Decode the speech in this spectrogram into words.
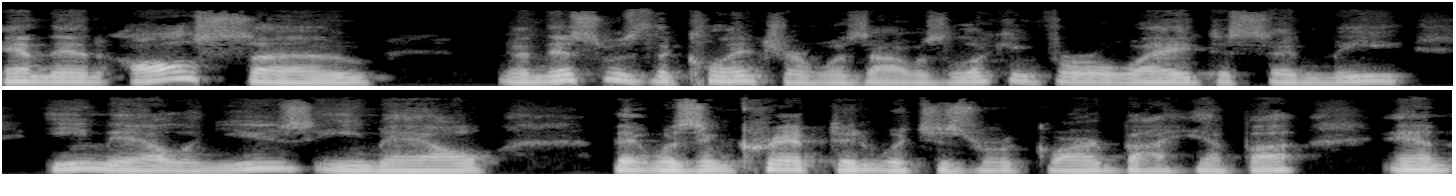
And then also, and this was the clincher was I was looking for a way to send me email and use email that was encrypted, which is required by HIPAA, and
